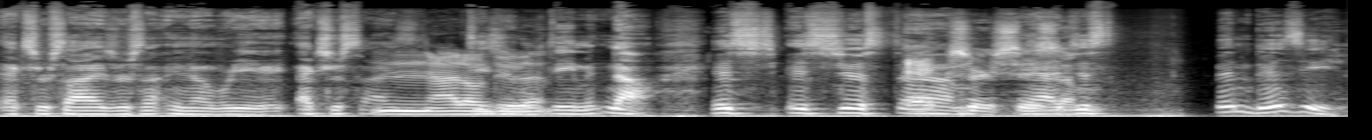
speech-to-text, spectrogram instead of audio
exercise or something. You know, where you exercise. Mm, I don't do that. Demon. No, it's it's just um, Exorcism. Yeah, just been busy.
